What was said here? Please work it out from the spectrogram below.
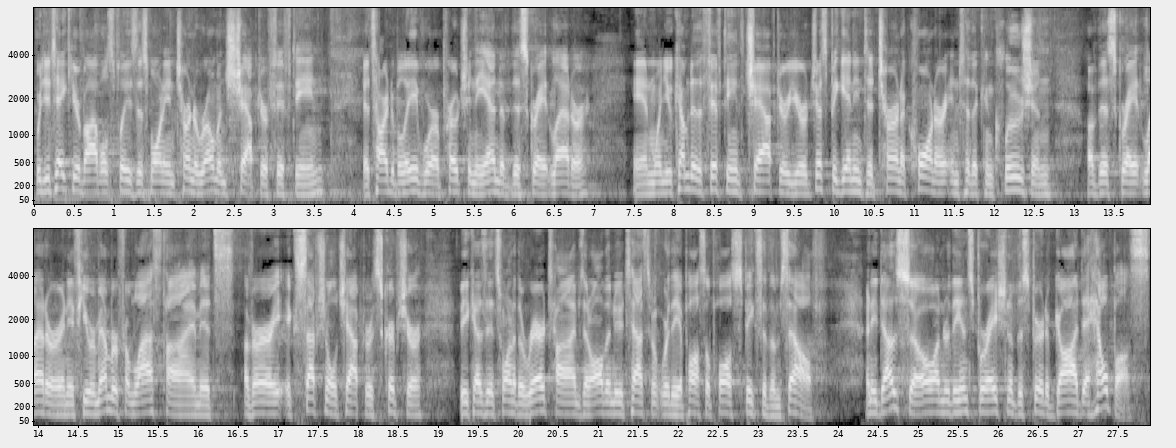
Would you take your Bibles, please, this morning and turn to Romans chapter 15? It's hard to believe we're approaching the end of this great letter. And when you come to the 15th chapter, you're just beginning to turn a corner into the conclusion of this great letter. And if you remember from last time, it's a very exceptional chapter of Scripture because it's one of the rare times in all the New Testament where the Apostle Paul speaks of himself. And he does so under the inspiration of the Spirit of God to help us,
